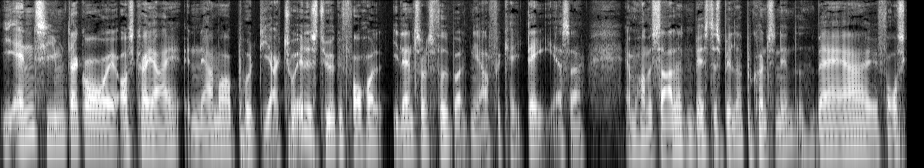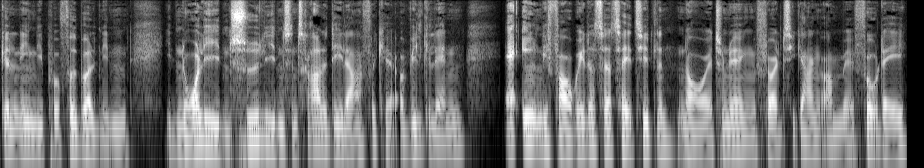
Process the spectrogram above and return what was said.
I anden time, der går øh, Oscar og jeg nærmere på de aktuelle styrkeforhold i landsholdsfodbolden i Afrika i dag. Altså, er Mohamed Salah den bedste spiller på kontinentet? Hvad er øh, forskellen egentlig på fodbolden i den, i den nordlige, den sydlige, den centrale del af Afrika, og hvilke lande er egentlig favoritter til at tage titlen, når øh, turneringen fløjtes i gang om øh, få dage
